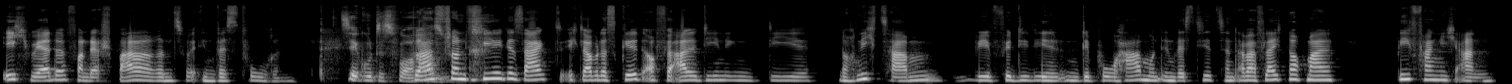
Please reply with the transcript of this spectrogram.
Ich werde von der Sparerin zur Investorin. Sehr gutes Vorhaben. Du hast schon viel gesagt. Ich glaube, das gilt auch für all diejenigen, die noch nichts haben, wie für die, die ein Depot haben und investiert sind. Aber vielleicht noch mal, wie fange ich an,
